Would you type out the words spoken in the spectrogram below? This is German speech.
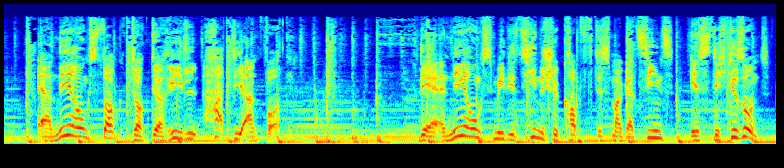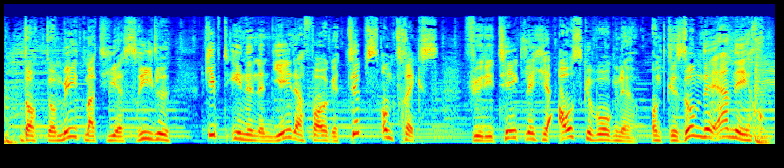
Ernährungsdoc Dr. Riedel hat die Antworten. Der ernährungsmedizinische Kopf des Magazins ist nicht gesund. Dr. Med Matthias Riedel gibt Ihnen in jeder Folge Tipps und Tricks für die tägliche ausgewogene und gesunde Ernährung.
